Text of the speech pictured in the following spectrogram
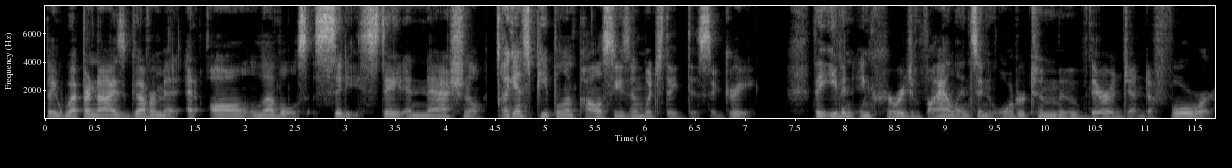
They weaponize government at all levels city, state, and national against people and policies in which they disagree. They even encourage violence in order to move their agenda forward.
